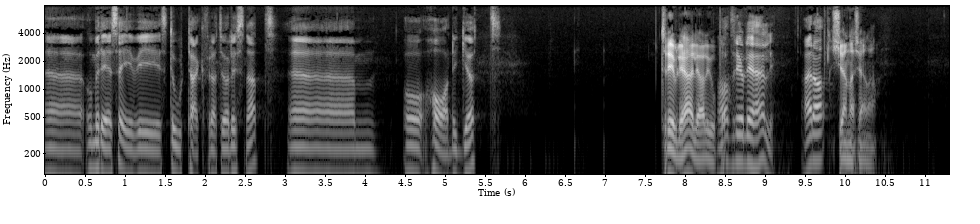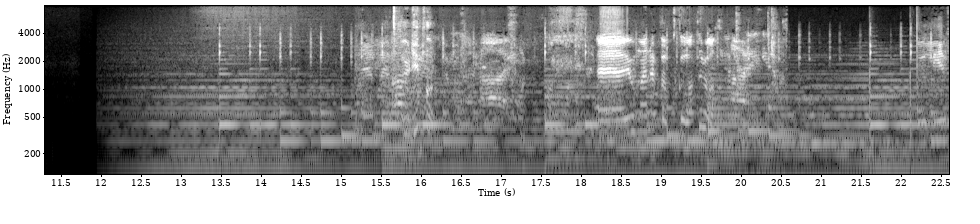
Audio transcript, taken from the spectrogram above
Eh, och med det säger vi stort tack för att du har lyssnat. Ehm, och ha det gött. Trevlig helg allihopa. Ja, trevlig helg. Hej då. Tjena, tjena. Hur är din form? Eh, jo, men uppåtgående då. Jag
